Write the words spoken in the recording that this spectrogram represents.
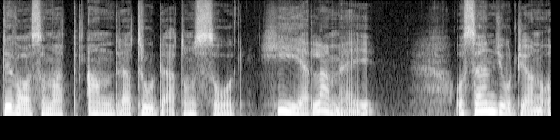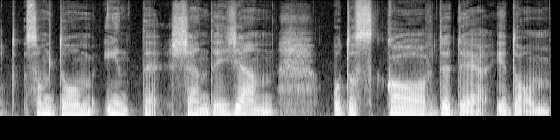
Det var som att andra trodde att de såg hela mig. Och sen gjorde jag något som de inte kände igen och då skavde det i dem.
